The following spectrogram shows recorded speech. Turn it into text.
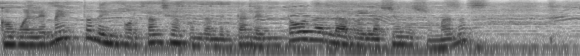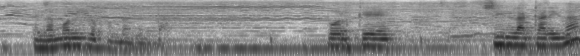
como elemento de importancia fundamental en todas las relaciones humanas, el amor es lo fundamental. Porque sin la caridad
